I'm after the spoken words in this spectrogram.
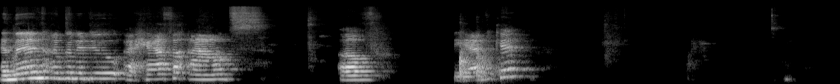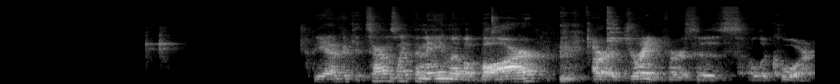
And then I'm gonna do a half an ounce of the Advocaat. The Advocaat sounds like the name of a bar or a drink versus a liqueur.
